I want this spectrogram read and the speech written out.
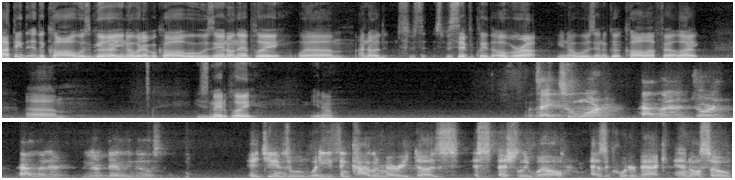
I think that the call was good. You know, whatever call we was in on that play. Well, um, I know specifically the over You know, we was in a good call. I felt like um, he just made a play. You know. We'll take two more. Pat Leonard and Jordan. Pat Leonard, New York Daily News. Hey James, what do you think Kyler Murray does especially well as a quarterback, and also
